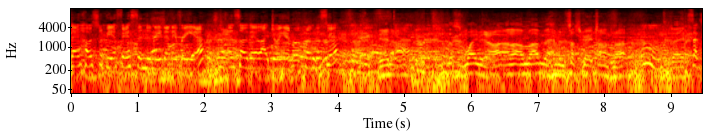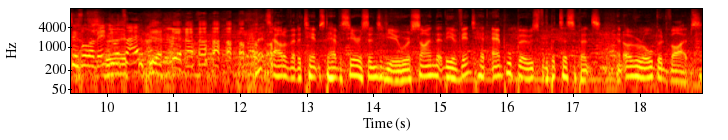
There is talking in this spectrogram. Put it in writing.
they host a beer fest in Dunedin every year. And so they're like doing it in Auckland this year. Yeah, no, Yeah. this is way better. I, I'm, I'm having such a great time tonight. Hmm. Today. Successful event, you would say? Yeah, yeah. That's out of it attempts to have a serious interview were a sign that the event had ample booze for the participants and overall good vibes.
